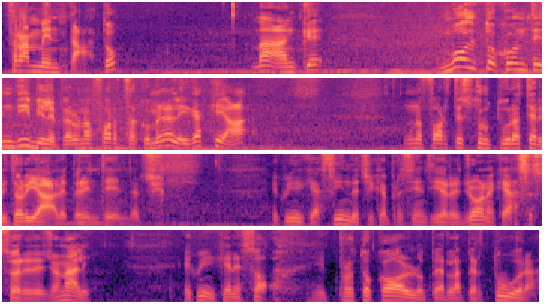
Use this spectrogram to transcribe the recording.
frammentato, ma anche molto contendibile per una forza come la Lega che ha una forte struttura territoriale, per intenderci, e quindi che ha sindaci, che ha presidenti di regione, che ha assessori regionali, e quindi che ne so, il protocollo per l'apertura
